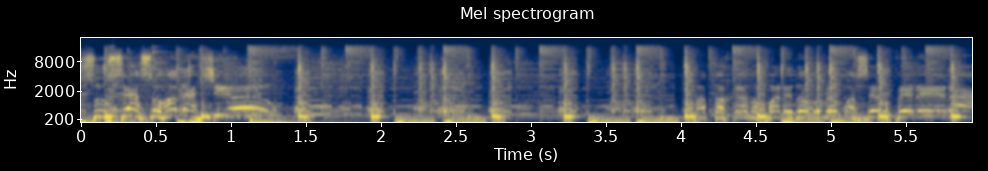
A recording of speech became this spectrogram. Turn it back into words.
Sucesso, Robertinho! Tá tocando o paredão do meu parceiro Pereira.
